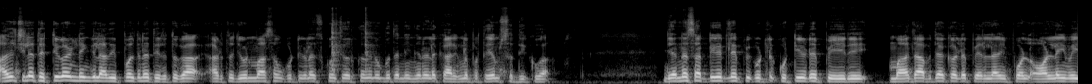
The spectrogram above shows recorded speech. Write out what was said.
അതിൽ ചില തെറ്റുകളുണ്ടെങ്കിൽ അത് ഇപ്പോൾ തന്നെ തിരുത്തുക. അടുത്ത ജൂൺ മാസം കുട്ടികളെ സ്കൂൾ ചേർക്കുന്നതിന് മുമ്പ് തന്നെ ഇങ്ങനെയുള്ള കാര്യങ്ങൾ പ്രത്യേകം ശ്രദ്ധിക്കുക. ജനന സർട്ടിഫിക്കറ്റിലെ കുട്ടിയുടെ പേര് മാതാപിതാക്കളുടെ പേരെല്ലാം ഇപ്പോൾ ഓൺലൈൻ വഴി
